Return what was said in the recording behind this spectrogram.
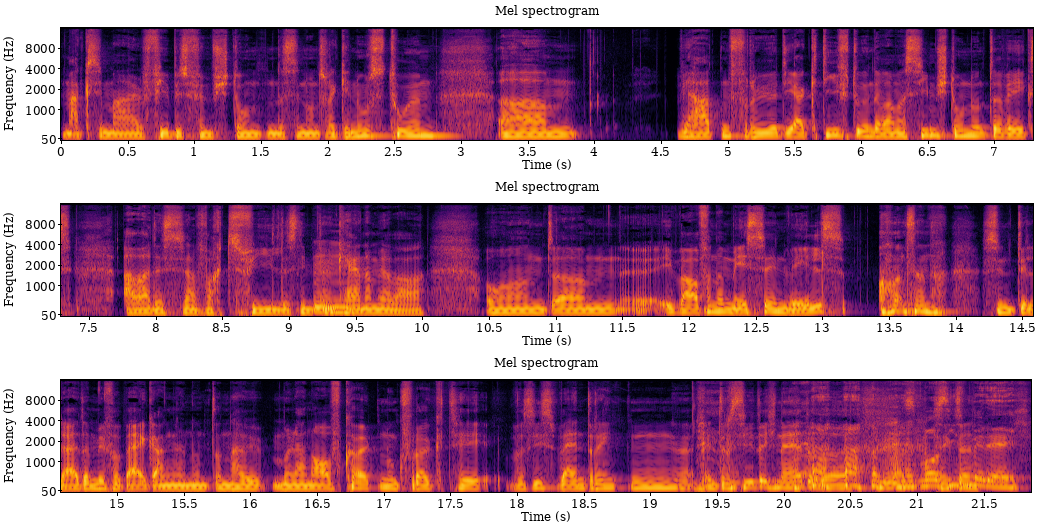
maximal vier bis fünf Stunden. Das sind unsere Genusstouren. Ähm, wir hatten früher die Aktivtouren, da waren wir sieben Stunden unterwegs, aber das ist einfach zu viel, das nimmt dann mhm. keiner mehr wahr. Und ähm, ich war auf einer Messe in Wales Und dann sind die Leute an mir vorbeigegangen und dann habe ich mal einen aufgehalten und gefragt, hey, was ist Wein trinken? Interessiert euch nicht? Oder Was, was ist mit euch?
